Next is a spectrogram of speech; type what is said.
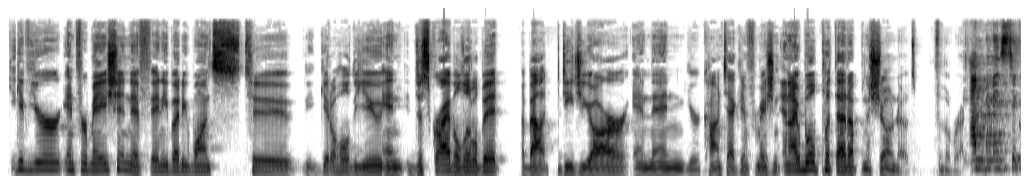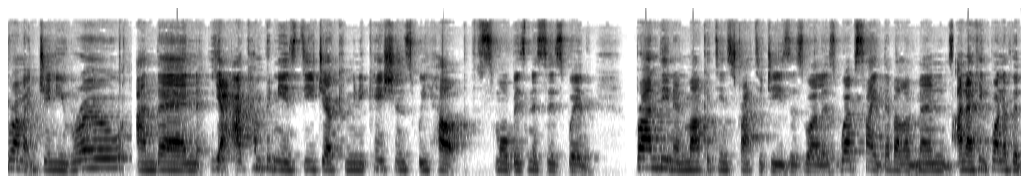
give your information if anybody wants to get a hold of you and describe a little bit about DGR and then your contact information? And I will put that up in the show notes for the record. I'm on Instagram at Ginnie Rowe. And then, yeah, our company is DGR Communications. We help small businesses with branding and marketing strategies as well as website development. And I think one of the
